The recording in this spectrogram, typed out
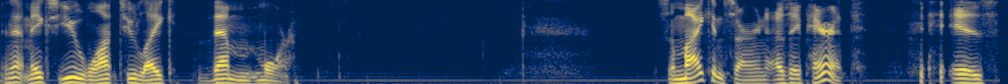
And that makes you want to like them more. So, my concern as a parent is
